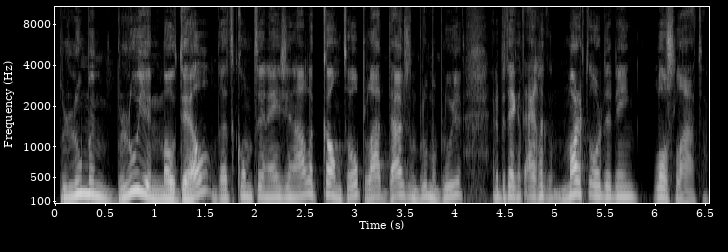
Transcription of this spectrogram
bloemen bloeien model. Dat komt ineens in alle kanten op. Laat duizend bloemen bloeien. En dat betekent eigenlijk marktordening loslaten.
